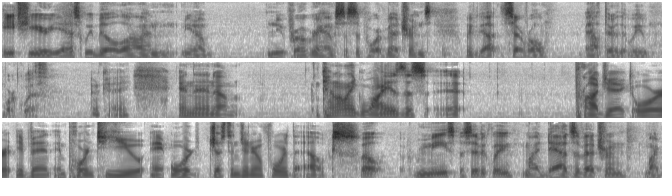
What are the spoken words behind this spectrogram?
each year, yes, we build on you know new programs to support veterans. We've got several out there that we work with. Okay, and then um, kind of like why is this? Uh, project or event important to you eh, or just in general for the elks well me specifically, my dad's a veteran, my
